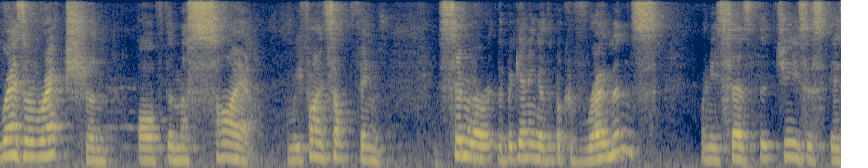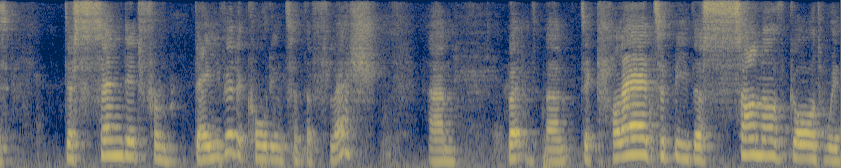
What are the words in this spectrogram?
resurrection of the Messiah. And we find something similar at the beginning of the book of Romans when he says that Jesus is descended from David according to the flesh, um, but um, declared to be the Son of God with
